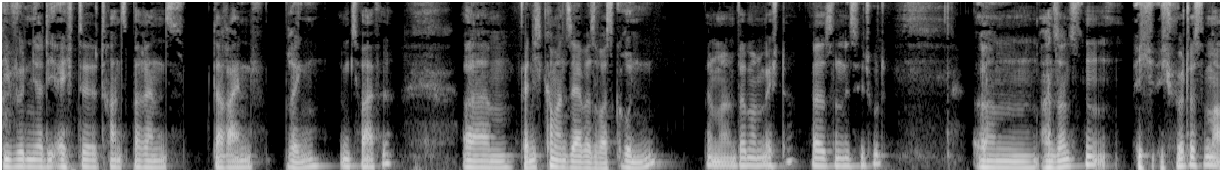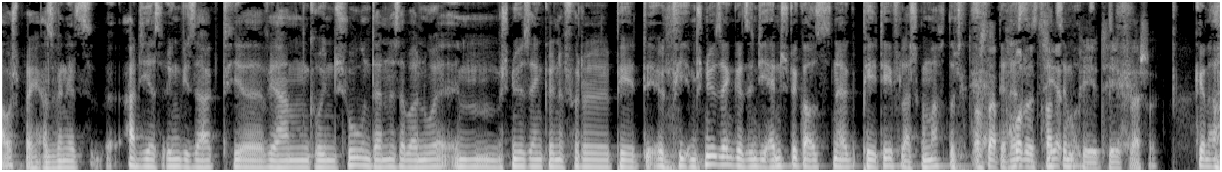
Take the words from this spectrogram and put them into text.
die würden ja die echte Transparenz da reinbringen, im Zweifel. Ähm, wenn nicht, kann man selber sowas gründen, wenn man, wenn man möchte, äh, so ein Institut. Ähm, ansonsten, ich, ich würde das immer aussprechen. Also wenn jetzt Adidas irgendwie sagt, hier, wir haben einen grünen Schuh und dann ist aber nur im Schnürsenkel eine Viertel PET, irgendwie im Schnürsenkel sind die Endstücke aus einer PET-Flasche gemacht und aus einer produzierten PET-Flasche. Genau,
